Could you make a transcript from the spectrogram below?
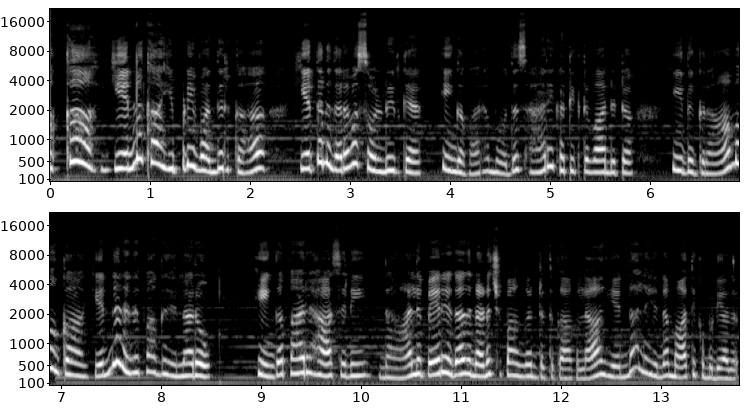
அக்கா என்னக்கா இப்படி வந்திருக்கா? எத்தனை தடவை சொல்லியிருக்கேன். இங்க வரும்போது சாரி கட்டிக்கிட்டு வான்னுட்டு. இது கிராமம்க்கா. என்ன நினைப்பாங்க எல்லாரும்? இங்க பாரு ஹாசினி நாலு பேர் ஏதாவது நினைச்சுப்பாங்கன்றதுக்காகலாம் என்னால என்ன மாத்திக்க முடியாது.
